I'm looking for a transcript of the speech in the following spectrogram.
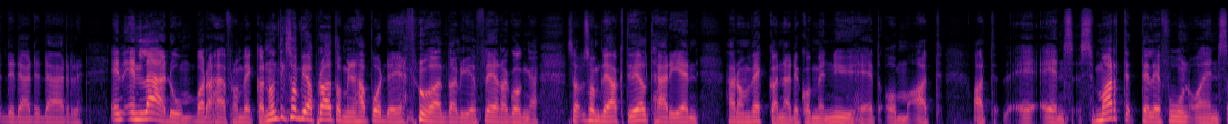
det där, det där, en, en lärdom bara här från veckan. Någonting som vi har pratat om i den här podden, jag tror antagligen flera gånger, som, som blev aktuellt här igen här om veckan när det kom en nyhet om att, att ens smarttelefon och ens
